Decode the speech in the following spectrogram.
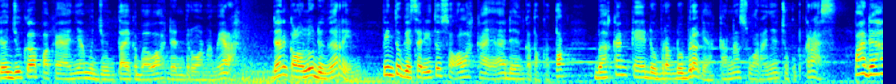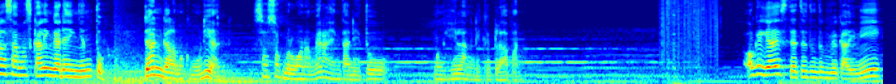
dan juga pakaiannya menjuntai ke bawah dan berwarna merah. Dan kalau lu dengerin, pintu geser itu seolah kayak ada yang ketok-ketok, bahkan kayak dobrak-dobrak ya, karena suaranya cukup keras. Padahal sama sekali nggak ada yang nyentuh. Dan gak lama kemudian, sosok berwarna merah yang tadi itu menghilang di kegelapan. Oke guys, that's it untuk video kali ini.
